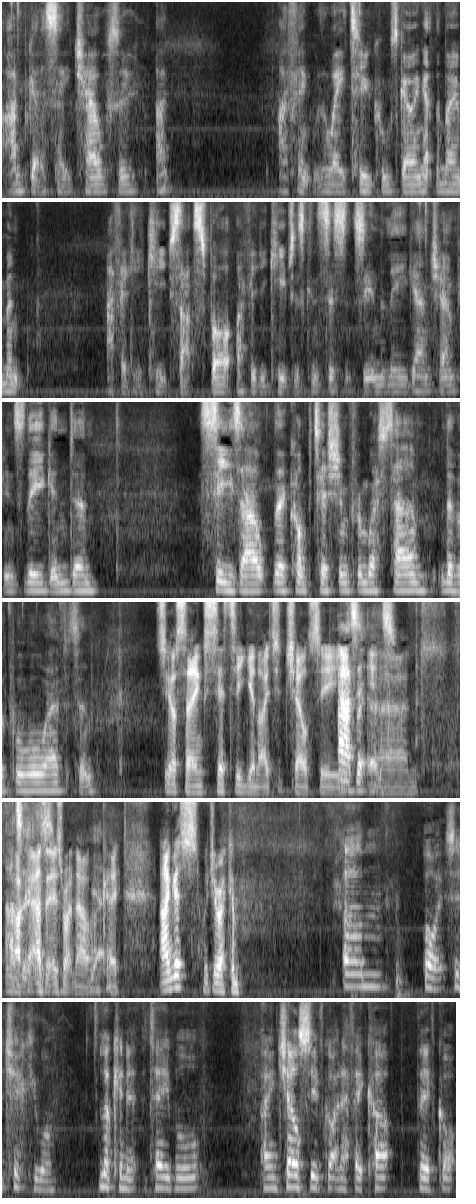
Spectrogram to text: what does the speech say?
I'm going to say Chelsea. I I think with the way Tuchel's going at the moment, I think he keeps that spot. I think he keeps his consistency in the league and Champions League, and um, sees out the competition from West Ham, Liverpool, or Everton. So you're saying City, United, Chelsea, As it is. and As okay, it as is. it is right now. Yeah. Okay, Angus, what do you reckon? Um, oh, it's a tricky one. Looking at the table, I mean Chelsea have got an FA Cup. They've got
